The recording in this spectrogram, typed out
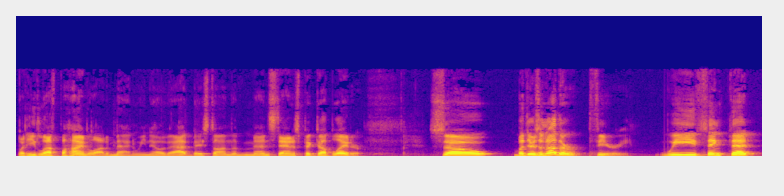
but he left behind a lot of men. We know that based on the men Stannis picked up later. So, but there's another theory. We think that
